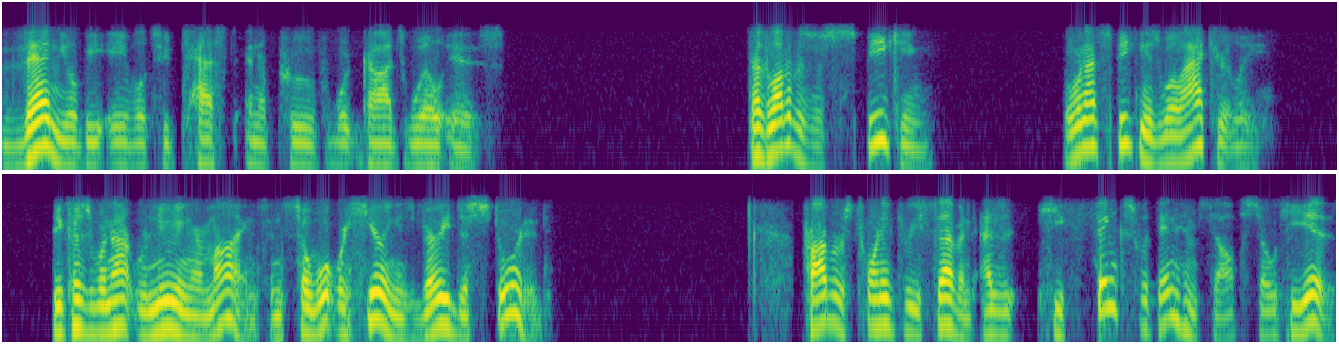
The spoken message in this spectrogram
then you'll be able to test and approve what God's will is. Because a lot of us are speaking, but we're not speaking as well accurately because we're not renewing our minds. And so what we're hearing is very distorted. Proverbs 23 7, as he thinks within himself, so he is.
